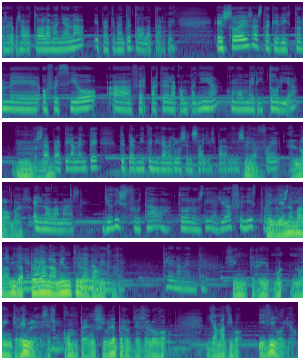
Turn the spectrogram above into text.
O sea que pasaba toda la mañana y prácticamente toda la tarde. Eso es hasta que Víctor me ofreció a hacer parte de la compañía como meritoria. O sea, prácticamente te permiten ir a ver los ensayos. Para mí eso ya fue El no más. el no va más. Yo disfrutaba todos los días, yo era feliz todos Te los llenaba días. la vida Me llenaba plenamente la danza. Plenamente. Es increíble, bueno, no increíble, Sí. es comprensible, pero desde luego llamativo. Y digo yo,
